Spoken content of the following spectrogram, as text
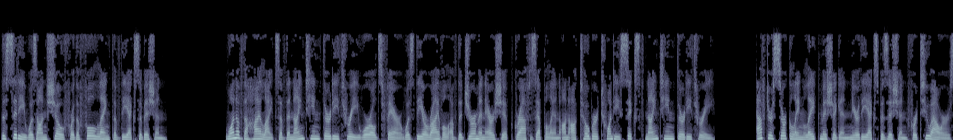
The city was on show for the full length of the exhibition. One of the highlights of the 1933 World's Fair was the arrival of the German airship Graf Zeppelin on October 26, 1933. After circling Lake Michigan near the exposition for two hours,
